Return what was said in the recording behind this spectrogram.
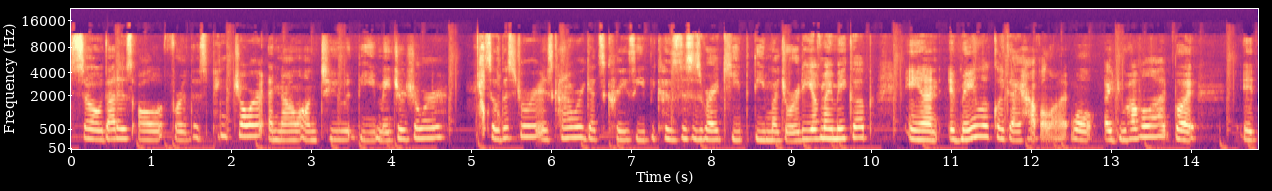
So that is all for this pink drawer and now on to the major drawer. So this drawer is kind of where it gets crazy because this is where I keep the majority of my makeup and it may look like I have a lot. Well, I do have a lot, but it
